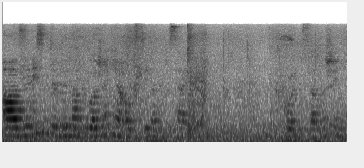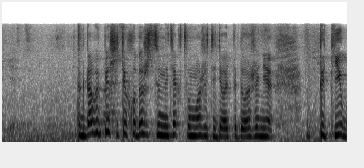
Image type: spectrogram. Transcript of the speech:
А зависит ли длина предложения от стиля написания? Какое-то соотношение есть? Когда вы пишете художественный текст, вы можете делать предложение таким,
